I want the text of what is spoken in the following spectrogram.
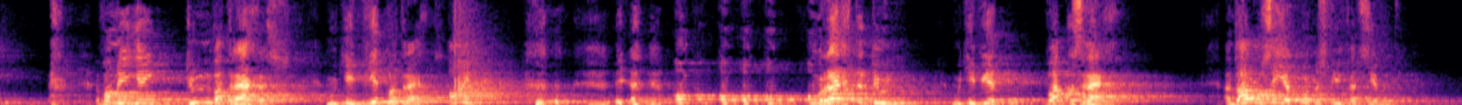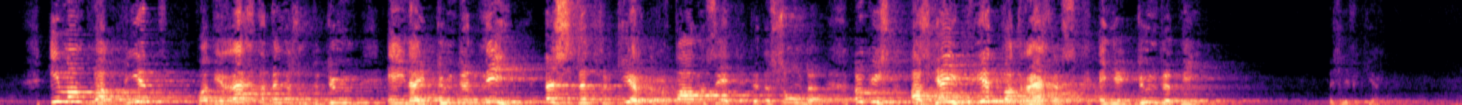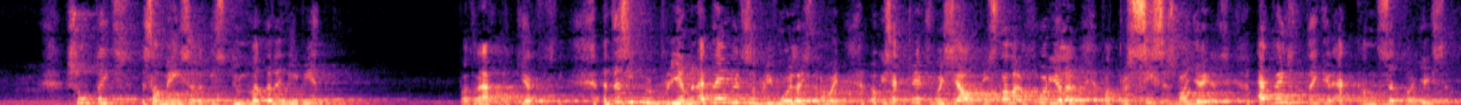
Wanneer jy doen wat reg is, moet jy weet wat reg is. Amen. om om om om om reg te doen, moet jy weet wat is reg. En daarom sê Jakobus 4:17. Iemand wat weet wat die regte ding is om te doen en hy doen dit nie, is dit verkeerd. Die vertaling sê dit is sonde. Oukies, as jy weet wat reg is en jy doen dit nie, is jy verkeerd. Soms is daar mense wat iets doen wat hulle nie weet nie. Wat reg verkeerd is nie. En dis die probleem en ek wil net asseblief mooi luister na my. Ook as ek preek vir myself, wie staan nou voor julle wat presies is waar jy is? Ek wens baie keer ek kan sit waar jy sit.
